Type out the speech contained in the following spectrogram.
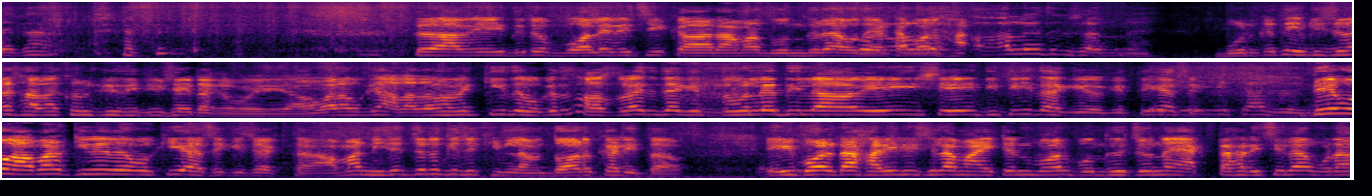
দেখা। তো আমি এই দুটো বল এনেছি কারণ আমার বন্ধুরা ওদের একটা বল বোনকে তো এমনি সময় সারাক্ষণ কিনে দিচ্ছি সেই টাকা পাই আমার ওকে আলাদাভাবে কি দেবো? ওকে তো সবসময় দিতে থাকে। দোলে দিলাম এই সেই দিতেই থাকে ওকে ঠিক আছে? এই। দেবো আবার কিনে দেবো কি আছে কিছু একটা? আমার নিজের জন্য কিছু কিনলাম দরকারি তাও। এই বলটা হারিয়ে দিয়েছিলাম আইটেন বল বন্ধুদের জন্য একটা হারিয়েছিলাম ওরা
